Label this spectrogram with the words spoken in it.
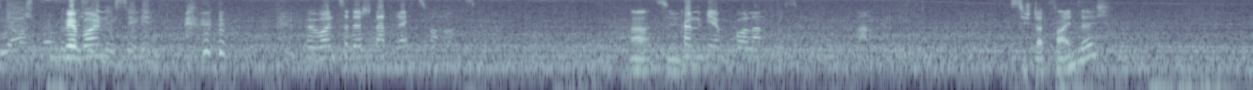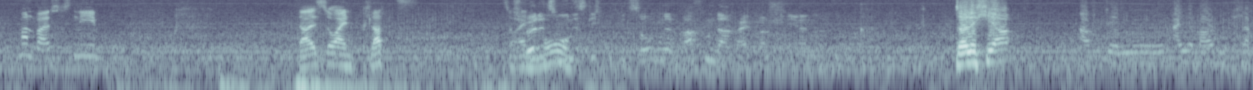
Die Arschbombe Wir wollen- nicht sehen. Wir wollen zu der Stadt rechts von uns. ah, sie, Wir können hier im Vorland ein bisschen landen. ist die Stadt feindlich? Man weiß es nie. Da ist so ein Platz. So Ich ein würde Hof. zumindest nicht mit gezogenen Waffen da reinmarschieren. Soll ich hier auf dem eingebauten Platz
